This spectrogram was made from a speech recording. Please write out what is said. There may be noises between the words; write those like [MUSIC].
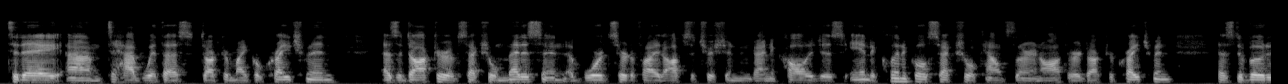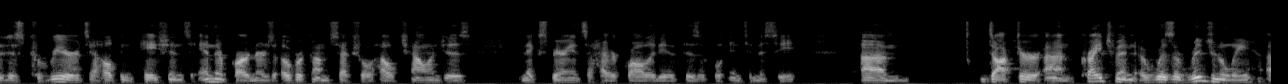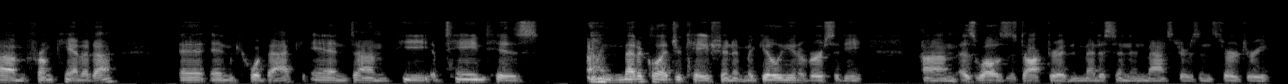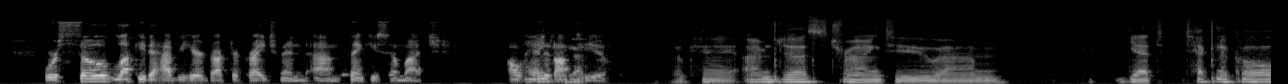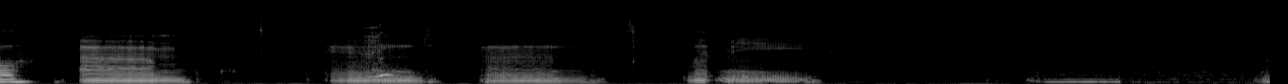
today um, to have with us Dr. Michael Krychman as a doctor of sexual medicine, a board certified obstetrician and gynecologist, and a clinical sexual counselor and author. Dr. Krychman has devoted his career to helping patients and their partners overcome sexual health challenges and experience a higher quality of physical intimacy. Um, Dr. Um, Krychman was originally um, from Canada and, in Quebec, and um, he obtained his medical education at McGill University, um, as well as his doctorate in medicine and master's in surgery. We're so lucky to have you here, Dr. Krychman. Um, thank you so much. I'll hand thank it off to you. Okay, I'm just trying to um, get technical um, and um, let me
